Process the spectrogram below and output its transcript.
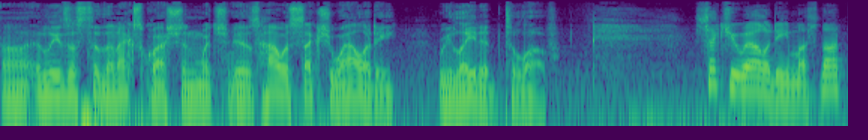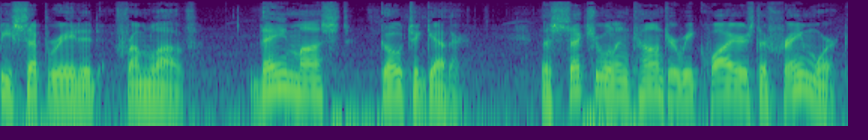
uh, it leads us to the next question, which is how is sexuality related to love? Sexuality must not be separated from love. They must go together. The sexual encounter requires the framework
